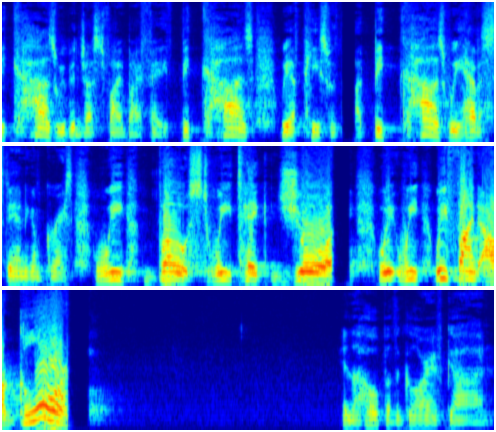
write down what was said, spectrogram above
Because we've been justified by faith, because we have peace with God, because we have a standing of grace, we boast, we take joy, we, we, we find our glory in the hope of the glory of God.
